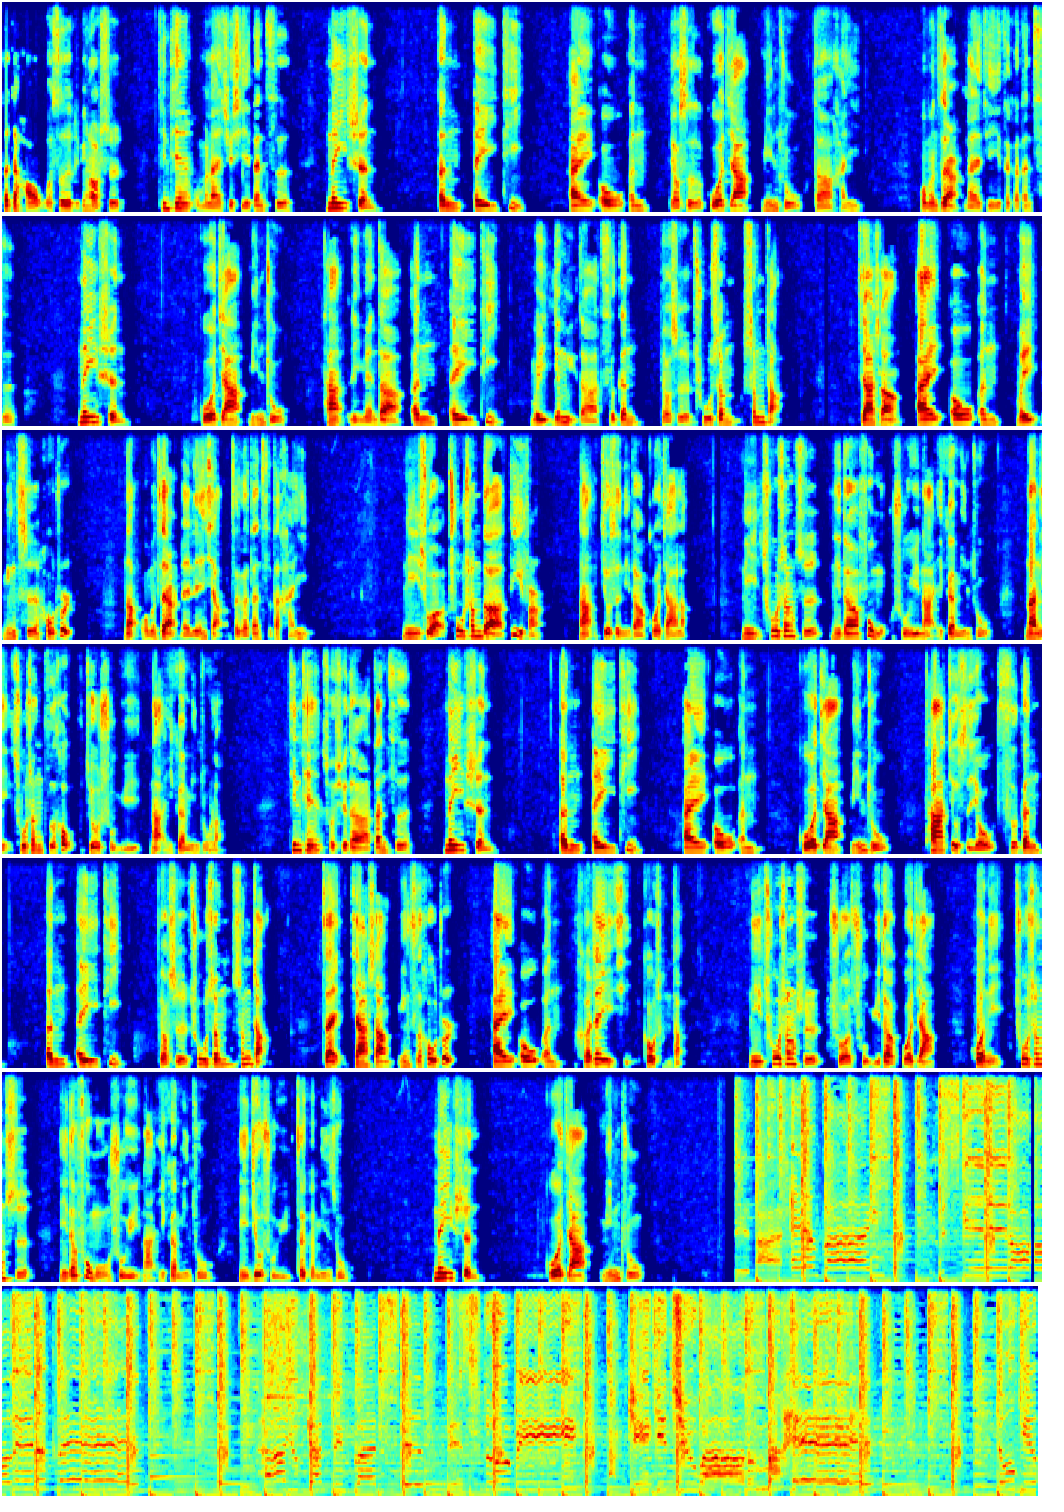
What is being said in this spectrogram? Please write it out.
大家好，我是李冰老师。今天我们来学习单词 nation，n-a-t-i-o-n，表示国家、民族的含义。我们这样来记忆这个单词 nation，国家、民族，它里面的 n-a-t 为英语的词根，表示出生、生长，加上 i-o-n 为名词后缀。那我们这样来联想这个单词的含义：你所出生的地方，那就是你的国家了。你出生时，你的父母属于哪一个民族，那你出生之后就属于哪一个民族了。今天所学的单词 nation，n-a-t-i-o-n，国家、民族，它就是由词根 n-a-t 表示出生、生长。再加上名词后缀 i o n 合在一起构成的。你出生时所处于的国家，或你出生时你的父母属于哪一个民族，你就属于这个民族。nation 国家、民族。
